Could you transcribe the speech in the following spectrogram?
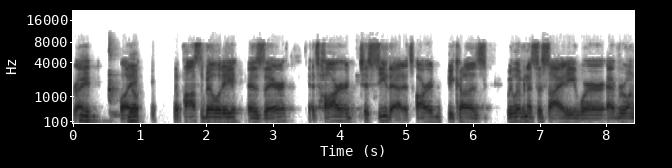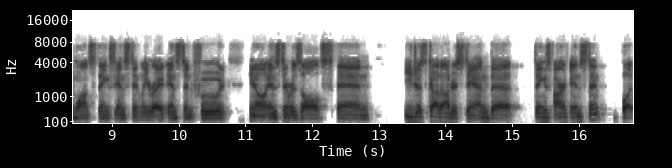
right? Mm-hmm. Like yep. the possibility is there. It's hard to see that. It's hard because we live in a society where everyone wants things instantly, right? Instant food, you know, instant results. And you just got to understand that things aren't instant, but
